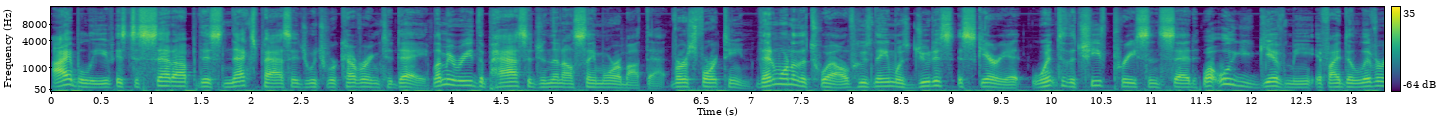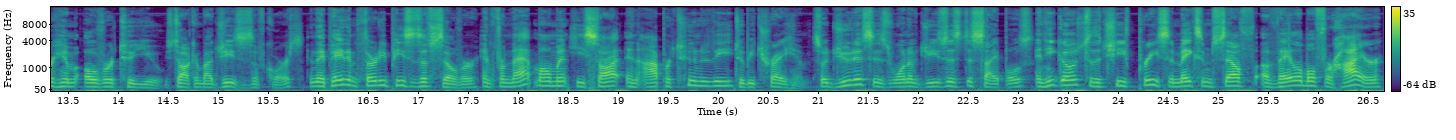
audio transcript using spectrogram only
I believe is to set up this next passage, which we're covering today. Let me read the passage and then I'll say more about that. Verse 14 Then one of the twelve, whose name was Judas Iscariot, went to the chief priests and said, What will you give me if I deliver him over to you? He's talking about Jesus, of course. And they paid him 30 pieces of silver. And from that moment, he sought an opportunity to betray him. So Judas is one of Jesus' disciples and he goes to the chief priests and makes himself available for hire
